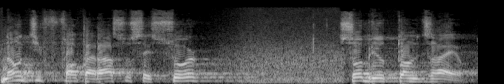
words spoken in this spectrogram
Não te faltará sucessor sobre o trono de Israel.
